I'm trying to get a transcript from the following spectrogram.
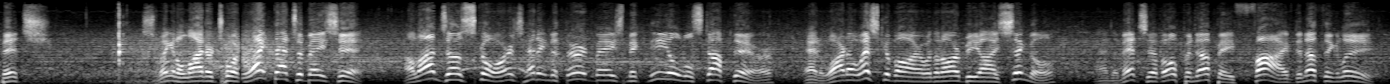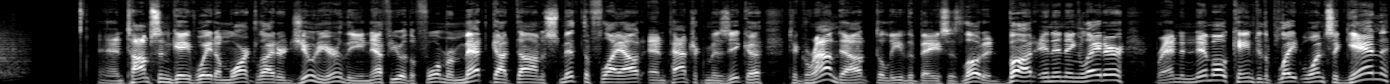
Pitch. Swinging a liner toward right. That's a base hit. Alonso scores, heading to third base. McNeil will stop there. Eduardo Escobar with an RBI single. And the Mets have opened up a 5 to nothing lead. And Thompson gave way to Mark Leiter Jr., the nephew of the former Met, got Dom Smith to fly out and Patrick Mazeika to ground out to leave the bases loaded. But an inning later, Brandon Nimmo came to the plate once again,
